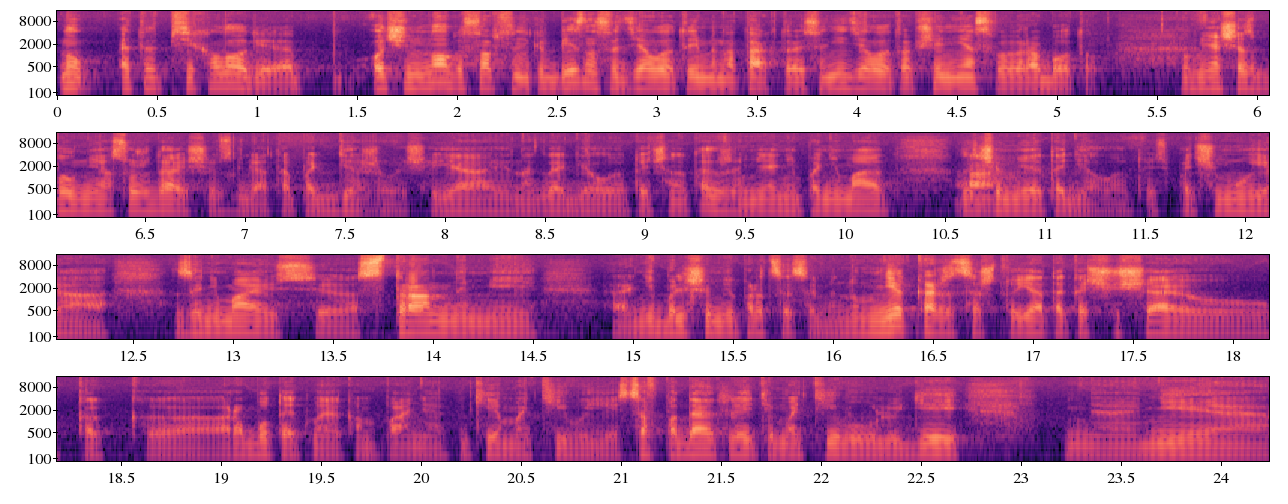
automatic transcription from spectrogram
ну, это психология. Очень много собственников бизнеса делают именно так. То есть они делают вообще не свою работу. У меня сейчас был не осуждающий взгляд, а поддерживающий. Я иногда делаю точно так же, меня не понимают, зачем я это делаю. То есть почему я занимаюсь э, странными э, небольшими процессами. Но мне кажется, что я так ощущаю, как э, работает моя компания, какие мотивы есть. Совпадают ли эти мотивы у людей не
